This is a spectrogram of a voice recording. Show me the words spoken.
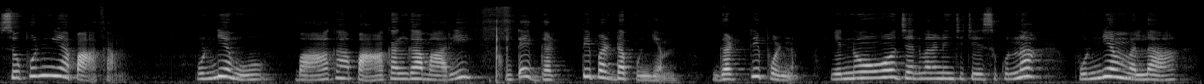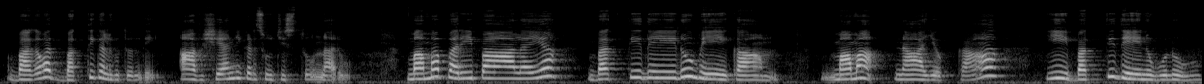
సుపుణ్యపాకం. పుణ్యము బాగా పాకంగా మారి అంటే గట్టిపడ్డ పుణ్యం. గట్టి పుణ్యం. ఎన్నో జన్మల నుంచి చేసుకున్న పుణ్యం వల్ల భగవద్భక్తి కలుగుతుంది. ఆ విషయాన్ని ఇక్కడ సూచిస్తూ ఉన్నారు. మమ పరిపాలయ భక్తిదేను మేకాం మమ నా యొక్క ఈ భక్తి దేనువును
